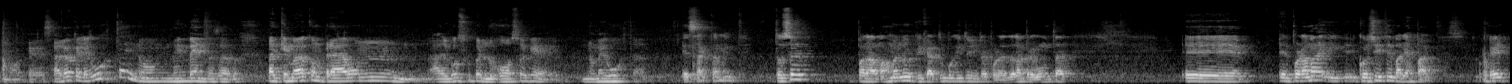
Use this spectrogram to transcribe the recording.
como que sabe lo que le gusta y no, no inventa. O sea, ¿Para qué me voy a comprar un, algo súper lujoso que no me gusta? Exactamente. Entonces, para más o menos explicarte un poquito y responderte la pregunta, eh, el programa consiste en varias partes. ¿okay?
